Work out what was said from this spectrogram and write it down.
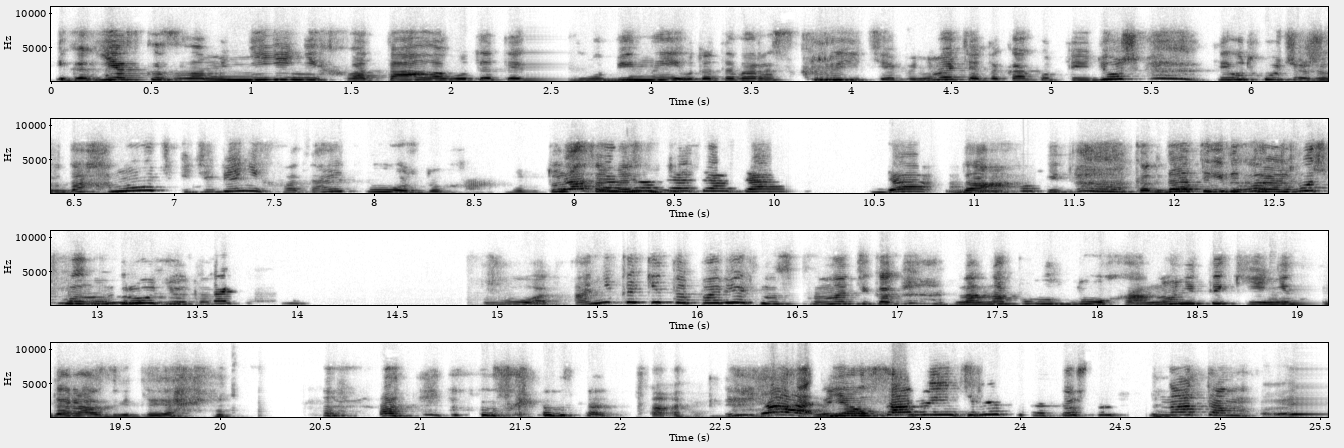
И, как я сказала, мне не хватало вот этой глубины, вот этого раскрытия, понимаете, это как вот ты идешь, ты вот хочешь вдохнуть, и тебе не хватает воздуха. Вот то же Да, да, самое да, да, да, да. Да, Да, вот, и когда вот, ты вот- вдыхаешь вот вы- грудью, вот это вот. Они какие-то поверхностные, знаете, как на, на полвдоха, но не такие, недоразвитые. Сказать так. Да, Ну, я самое интересное, то, что цена там э.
